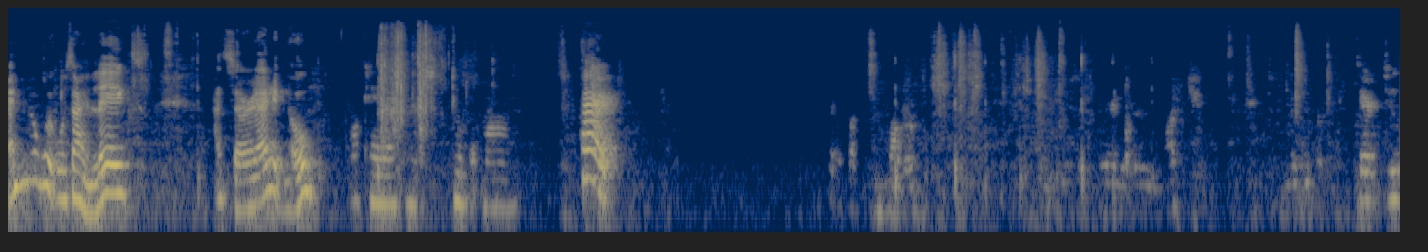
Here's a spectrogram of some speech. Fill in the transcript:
I didn't know what was on your legs. I'm sorry, I didn't know. Okay, that's my stupid mom. Hey! There too.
